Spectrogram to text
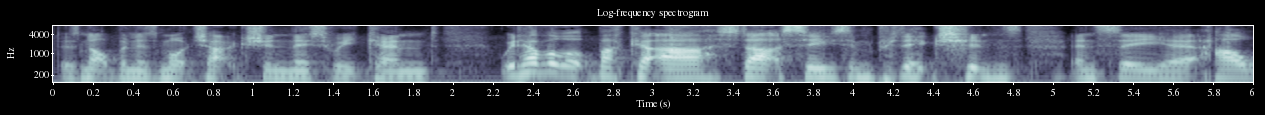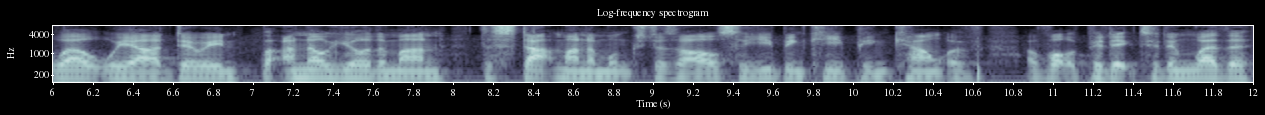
there's not been as much action this weekend, we'd have a look back at our start season predictions and see uh, how well we are doing. But I know you're the man, the stat man amongst us all, so you've been keeping count of, of what we predicted and whether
